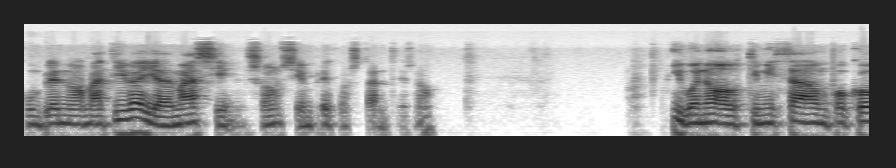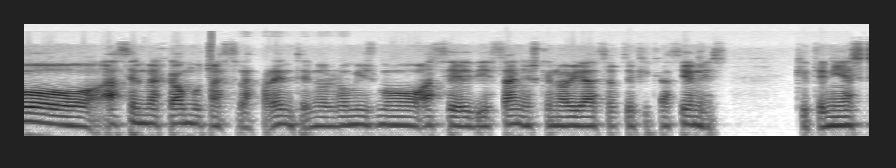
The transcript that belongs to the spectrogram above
cumplen normativa y además son siempre constantes, ¿no? Y bueno, optimiza un poco, hace el mercado mucho más transparente. No es lo mismo hace 10 años que no había certificaciones, que tenías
